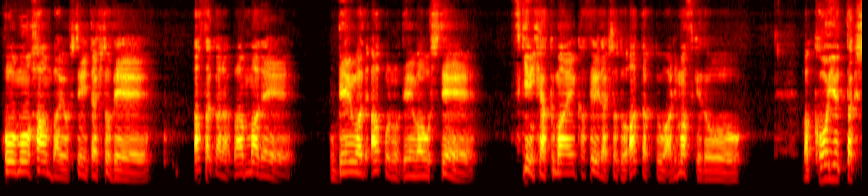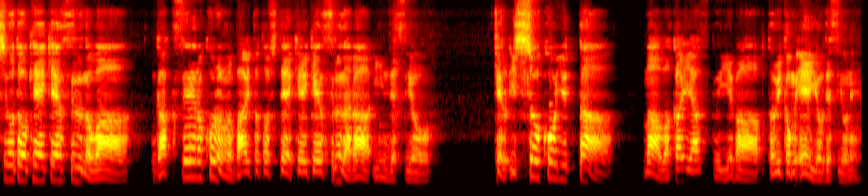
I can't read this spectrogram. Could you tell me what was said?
訪問販売をしていた人で朝から晩まで電話でアポの電話をして月に100万円稼いだ人と会ったことはありますけど、まあ、こういった仕事を経験するのは学生の頃のバイトとして経験するならいいんですよ。けど一生こういったまあ分かりやすく言えば飛び込み営業ですよね。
